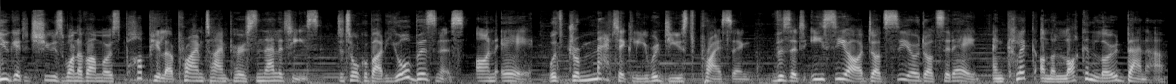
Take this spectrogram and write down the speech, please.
You get to choose one of our most popular primetime personalities to talk about your business on air with dramatically reduced pricing. Visit ecr.co.za and click on the Lock and Load banner.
